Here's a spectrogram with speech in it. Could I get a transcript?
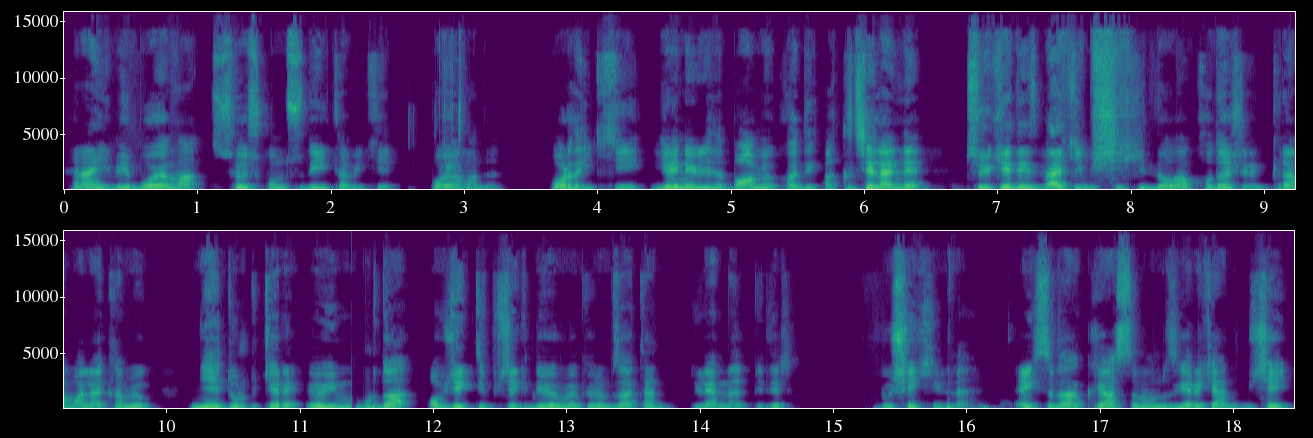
Herhangi bir boyama söz konusu değil tabii ki. Boyamadı. Bu arada iki yayın eviyle de bağım yok. Hadi akıl çelenle Türkiye'deyiz. Belki bir şekilde olur ama Kodaş'la gram alakam yok. Niye durduk yere öveyim. Burada objektif bir şekilde yorum yapıyorum zaten bilenler bilir. Bu şekilde. Ekstradan kıyaslamamız gereken bir şey.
